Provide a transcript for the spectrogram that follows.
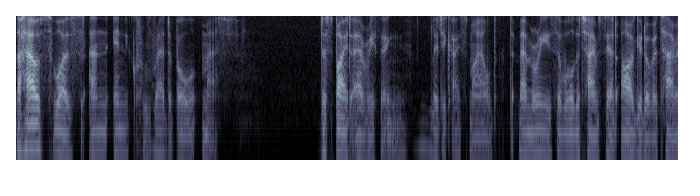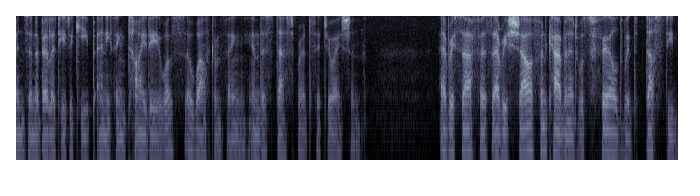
The house was an incredible mess. Despite everything, Ligikai smiled. The memories of all the times they had argued over Taryn's inability to keep anything tidy was a welcome thing in this desperate situation. Every surface, every shelf and cabinet was filled with dusty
